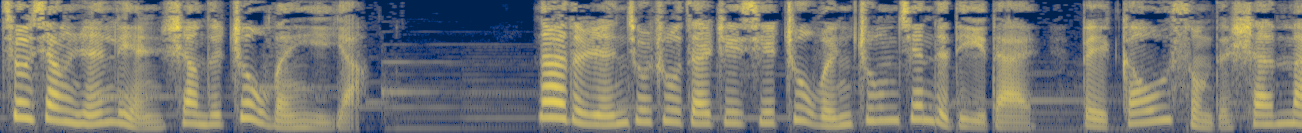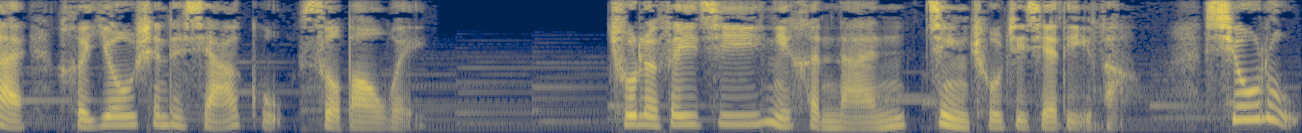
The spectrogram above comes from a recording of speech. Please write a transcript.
就像人脸上的皱纹一样。那儿的人就住在这些皱纹中间的地带，被高耸的山脉和幽深的峡谷所包围。除了飞机，你很难进出这些地方，修路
